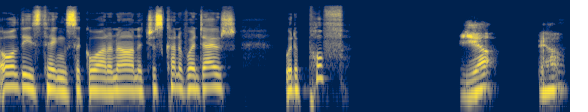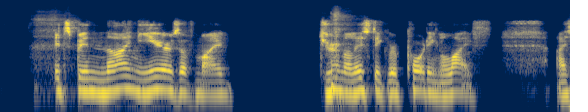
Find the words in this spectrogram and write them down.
all these things that go on and on, it just kind of went out with a puff. Yeah, yeah. It's been nine years of my journalistic reporting life. I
